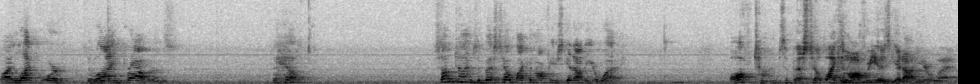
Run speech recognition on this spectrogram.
by luck or divine providence, to help. Sometimes the best help I can offer you is get out of your way. Oft times the best help I can offer you is get out of your way.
